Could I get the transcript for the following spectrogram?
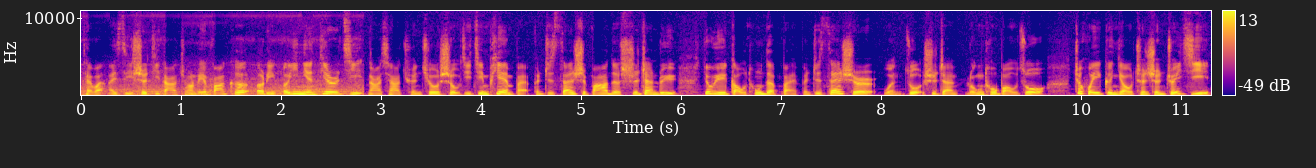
台湾 IC 设计大厂联发科，二零二一年第二季拿下全球手机晶片百分之三十八的市占率，优于高通的百分之三十二，稳坐市占龙头宝座。这回更要乘胜追击，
